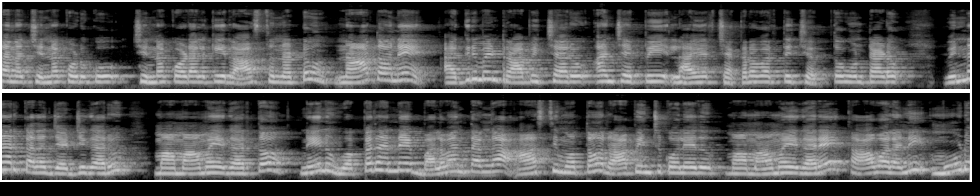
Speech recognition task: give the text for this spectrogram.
తన చిన్న కొడుకు చిన్న కోడలికి రాస్తున్నట్టు నాతోనే అగ్రిమెంట్ రాపిచ్చారు అని చెప్పి లాయర్ చక్రవర్తి చెప్తూ ఉంటాడు. విన్నారు కదా జడ్జి గారు మా మామయ్య గారితో నేను ఒక్కదాన్నే బలవంతంగా ఆస్తి మొత్తం రాపించుకోలేదు. మా మామయ్య గారే కావాలని మూడు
